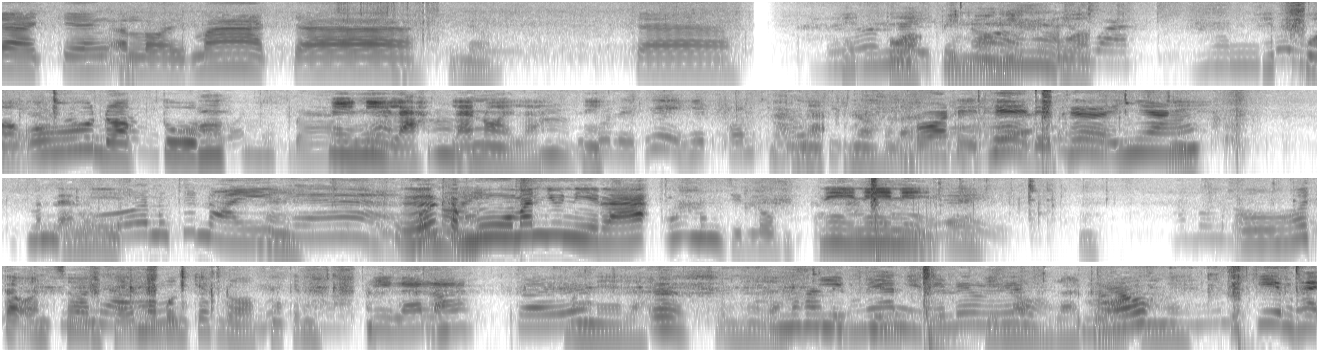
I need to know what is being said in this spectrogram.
จ้าแกงอร่อยมากจ้าพี่น้อง จ้า เห็ดปวกพี่น้องเห็ดปวกเห็ดปวกโอ้ดอกตูมนี่นี่ละละหน่อยละนี่นะพี่น้องละบ่ได้เท่ได้เท่อีหยังนี่มันอันนี้ โอ้ยมันคือหน่อยแท้เออกับหมูมันอยู่นี่ละโอ้ยมันสิลมนี่นี่นี่เอ้ย โอ้ยแต่อ่อนซ่อนใช้มาเบิ่งจักดอกมากันนี่แล้วล่ะมึงเนี่ยล่ะมึงเนี่ยล่ะจิ้มแม่นี่เร็วๆพี่น้องละดแล้อกวนี่จิ้มให้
